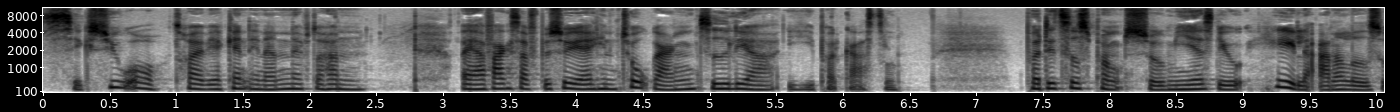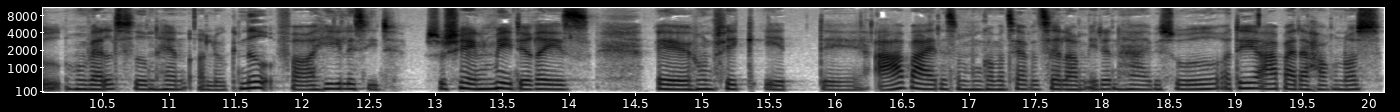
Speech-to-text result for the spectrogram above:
6-7 år, tror jeg, vi har kendt hinanden efterhånden. Og jeg har faktisk haft besøg af hende to gange tidligere i podcastet. På det tidspunkt så Mias liv helt anderledes ud. Hun valgte sidenhen at lukke ned for hele sit sociale medieræs. Øh, hun fik et øh, arbejde, som hun kommer til at fortælle om i den her episode. Og det arbejde har hun også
